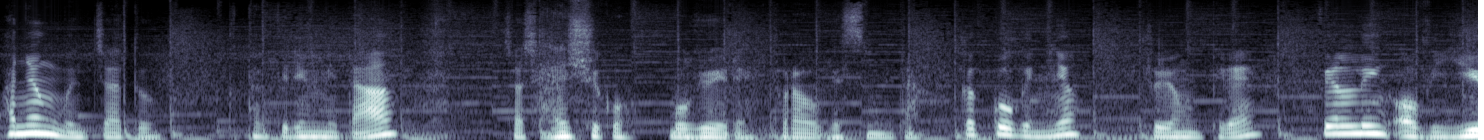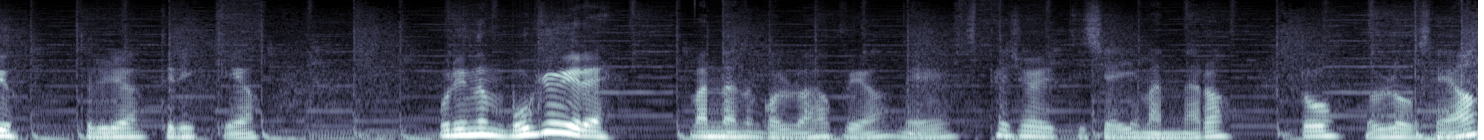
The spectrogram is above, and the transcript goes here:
환영 문자도 부탁드립니다. 저 잘 쉬고 목요일에 돌아오겠습니다. 끝곡은요. 조용필의 Feeling of You 들려드릴게요. 우리는 목요일에 만나는 걸로 하고요. 내일 스페셜 DJ 만나러 또 놀러 오세요.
